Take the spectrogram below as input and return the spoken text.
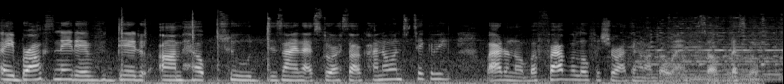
a Bronx native did um, help to design that store. So I kind of wanted to take a peek, but I don't know. But Five Below for sure, I think I'm gonna go in. So let's go.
